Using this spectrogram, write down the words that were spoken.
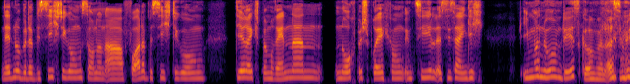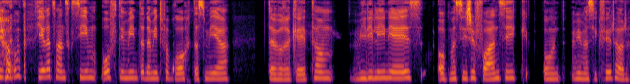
nicht nur bei der Besichtigung, sondern auch vor der Besichtigung, direkt beim Rennen, Nachbesprechung im Ziel. Es ist eigentlich immer nur um das gegangen. Also wir haben 24-7 oft im Winter damit verbracht, dass wir darüber geredet haben, wie die Linie ist, ob man sie schon fahren sieht und wie man sie gefühlt hat.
